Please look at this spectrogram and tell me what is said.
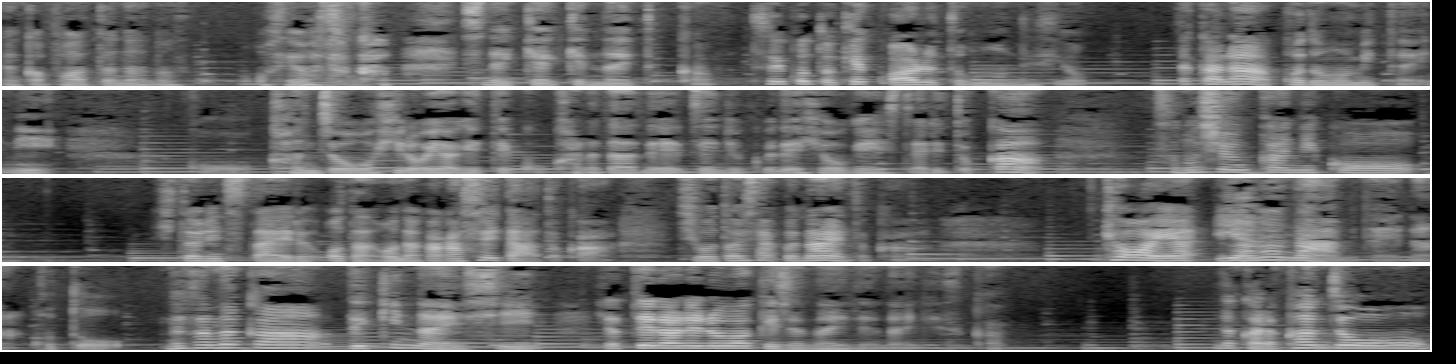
なんかパートナーのお世話とか しなきゃいけないとか、そういうこと結構あると思うんですよ。だから子供みたいに、こう、感情を拾い上げて、こう、体で全力で表現したりとか、その瞬間にこう、人に伝えるおお腹が空いたとか、仕事したくないとか、今日はや嫌なんだみたいなことをなかなかできないし、やってられるわけじゃないじゃないですか。だから感情を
